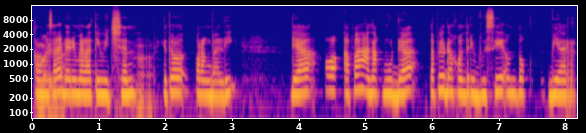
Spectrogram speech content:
kalau nggak salah dari Melati Wijsen Heeh. itu orang Bali dia oh, apa anak muda tapi udah kontribusi untuk biar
